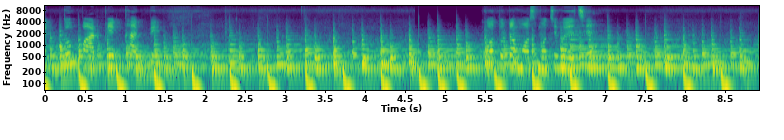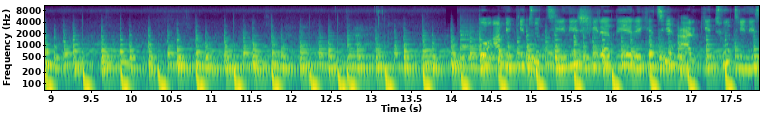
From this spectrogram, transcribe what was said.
একদম পারফেক্ট থাকবে। কতটা মচমচে হয়েছে। কিছু চিনির শিরা দিয়ে রেখেছি আর কিছু চিনির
